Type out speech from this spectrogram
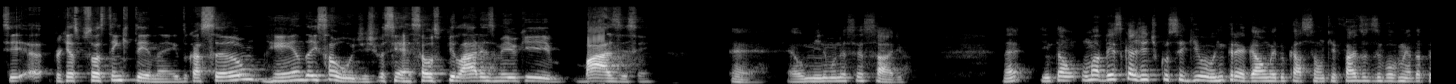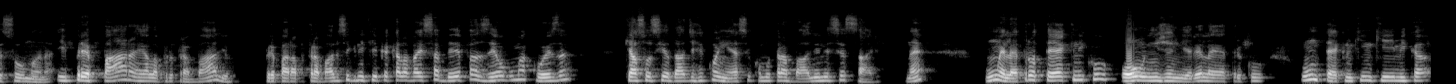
Se, é, porque as pessoas têm que ter, né? Educação, renda e saúde. Tipo assim, são os pilares meio que base, assim. É, é o mínimo necessário. Né? Então, uma vez que a gente conseguiu entregar uma educação que faz o desenvolvimento da pessoa humana e prepara ela para o trabalho, preparar para o trabalho significa que ela vai saber fazer alguma coisa que a sociedade reconhece como trabalho necessário. Né? Um eletrotécnico ou um engenheiro elétrico, um técnico em química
